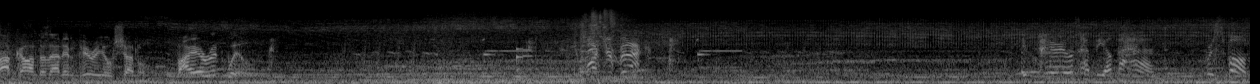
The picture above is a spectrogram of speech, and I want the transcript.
Lock onto that Imperial shuttle. Fire at will. Watch your back. Imperials have the upper hand. Respond.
